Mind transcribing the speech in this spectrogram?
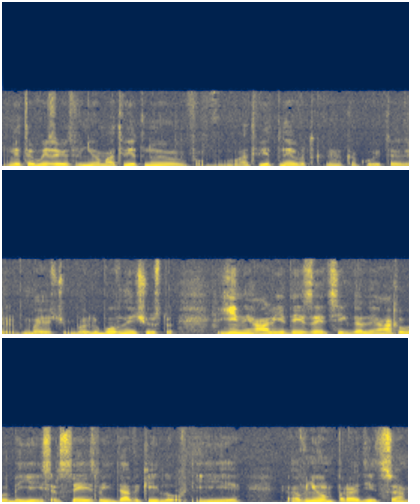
это вызовет в нем ответную, ответное вот какое-то любовное чувство. И в нем породится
